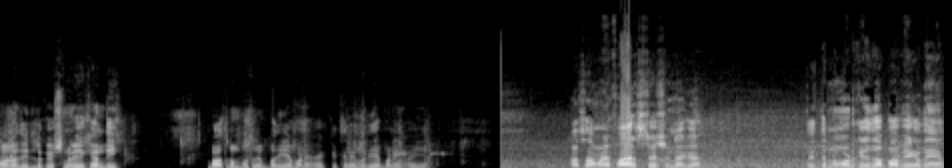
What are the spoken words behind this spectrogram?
ਹੁਣ ਉਹਦੀ ਲੋਕੇਸ਼ਨ ਵੇਖ ਆਂਦੀ ਬਾਥਰੂਮ ਬੂਥਰੂਮ ਵਧੀਆ ਬਣੇ ਹੋਏ, ਕਿਚਨ ਵੀ ਵਧੀਆ ਬਣੀ ਹੋਈ ਹੈ ਆ ਸਾਹਮਣੇ ਫਾਇਰ ਸਟੇਸ਼ਨ ਹੈਗਾ। ਤੇ ਇੱਧਰ ਨੂੰ ਮੁੜ ਕੇ ਜਦੋਂ ਆਪਾਂ ਵੇਖਦੇ ਆਂ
